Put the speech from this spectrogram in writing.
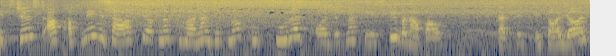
इट्स जस्ट आप अपने हिसाब से अपना खाना जितना खूबसूरत और जितना टेस्टी बना पाओ that's it it's all yours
